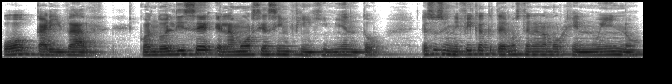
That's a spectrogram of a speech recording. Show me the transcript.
o caridad. Cuando Él dice el amor sea sin fingimiento, eso significa que debemos tener amor genuino,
